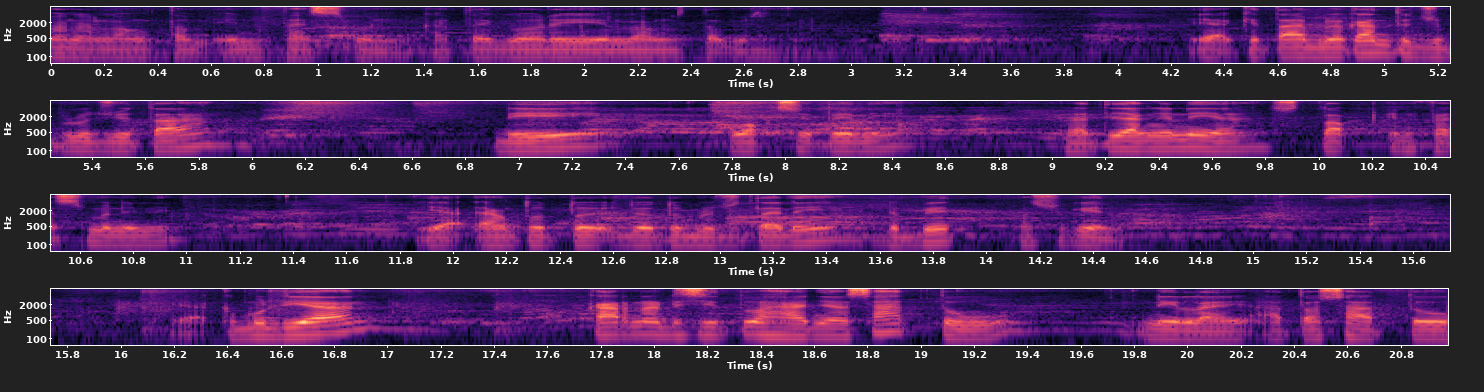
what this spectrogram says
mana long term investment? Kategori long term ya kita ambilkan 70 juta di worksheet ini. Berarti yang ini ya stock investment ini. Ya yang tutup 20 juta ini debit masukin. Ya kemudian karena di situ hanya satu nilai atau satu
